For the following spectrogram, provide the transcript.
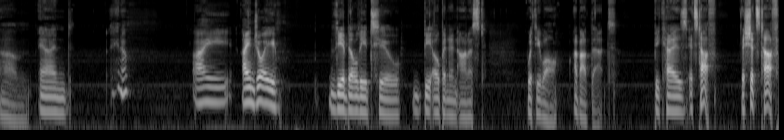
um, and you know, I I enjoy the ability to be open and honest with you all about that because it's tough. This shit's tough.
